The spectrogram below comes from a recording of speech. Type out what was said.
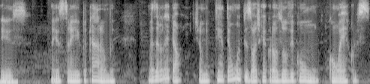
Isso. Aí eu estranhei pra caramba. Mas era legal. Tinha muito- tem até um episódio que é crossover com, com o Hércules.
